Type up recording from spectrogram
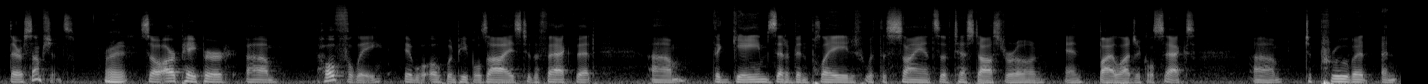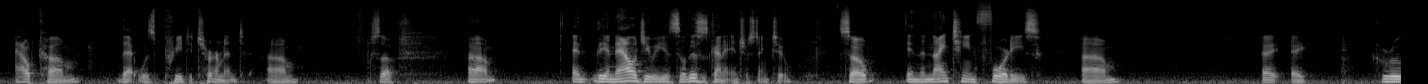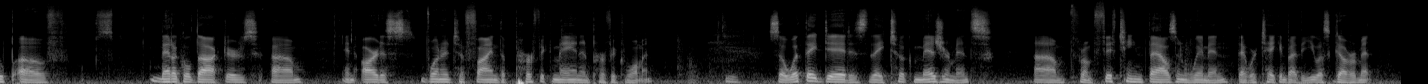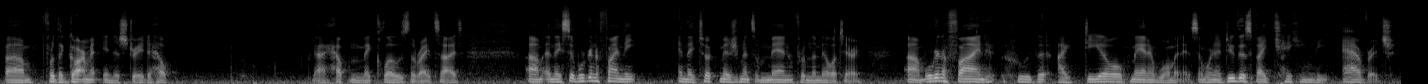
their assumptions. Right. So our paper, um, hopefully, it will open people's eyes to the fact that um, the games that have been played with the science of testosterone and biological sex um, to prove an outcome that was predetermined. Um, so and the analogy we use, so this is kind of interesting too. So in the 1940s, um, a, a, group of medical doctors um, and artists wanted to find the perfect man and perfect woman. Hmm. So what they did is they took measurements um, from 15,000 women that were taken by the U.S. government um, for the garment industry to help uh, help them make clothes the right size. Um, and they said we're going to find the and they took measurements of men from the military. Um, we're going to find who the ideal man and woman is, and we're going to do this by taking the average.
